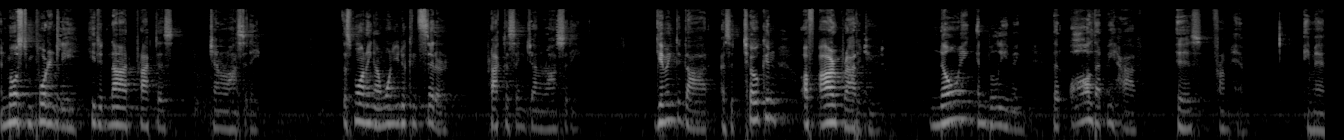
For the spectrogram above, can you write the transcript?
And most importantly, he did not practice generosity. This morning, I want you to consider practicing generosity giving to God as a token of our gratitude, knowing and believing that all that we have is from Him. Amen.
